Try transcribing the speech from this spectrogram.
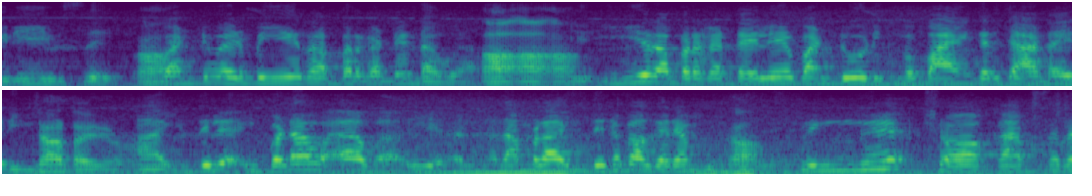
ഗ്രീവ്സ്. വണ്ടി വരുമ്പോ ഈ റബ്ബർ കട്ട ഉണ്ടാവുക. ഈ റബ്ബർ കട്ടയിൽ വണ്ടി ഓടിക്കുമ്പോ ഭയങ്കര ചാട്ടായിരിക്കും. ഇതിൽ ഇവിടെ നമ്മളെ ഇതിന് പകരം സ്പ്രിങ് ഷോക്ക് ആപ്സർ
